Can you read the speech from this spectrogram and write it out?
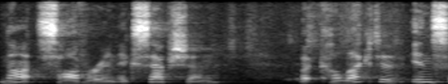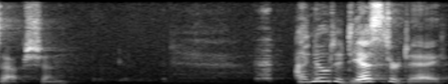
Not sovereign exception, but collective inception. I noted yesterday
